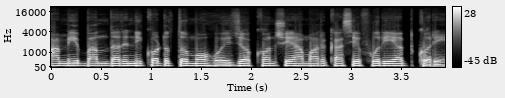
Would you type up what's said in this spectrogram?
আমি বান্দার নিকটতম হই যখন সে আমার কাছে ফরিয়াদ করে।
